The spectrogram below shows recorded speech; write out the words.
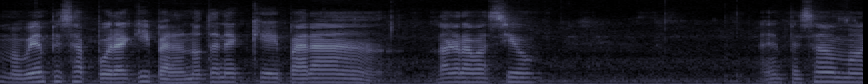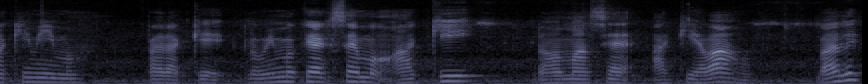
Me voy a empezar por aquí para no tener que parar la grabación. Empezamos aquí mismo para que lo mismo que hacemos aquí lo vamos a hacer aquí abajo vale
